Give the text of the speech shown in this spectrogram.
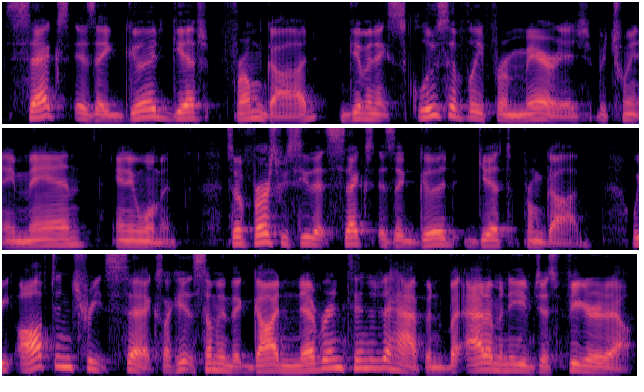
Sex is a good gift from God given exclusively for marriage between a man and a woman. So, first, we see that sex is a good gift from God. We often treat sex like it's something that God never intended to happen, but Adam and Eve just figured it out.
